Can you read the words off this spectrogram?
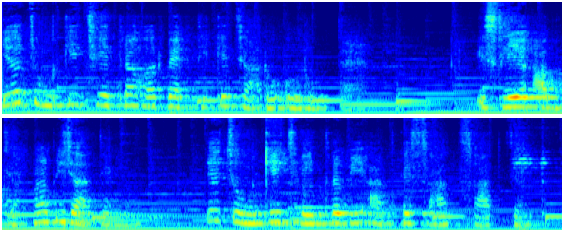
यह चुंबकीय क्षेत्र हर व्यक्ति के चारों ओर होता है। इसलिए आप जहाँ भी जाते हो, यह चुंबकीय क्षेत्र भी आपके साथ साथ रहता है।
